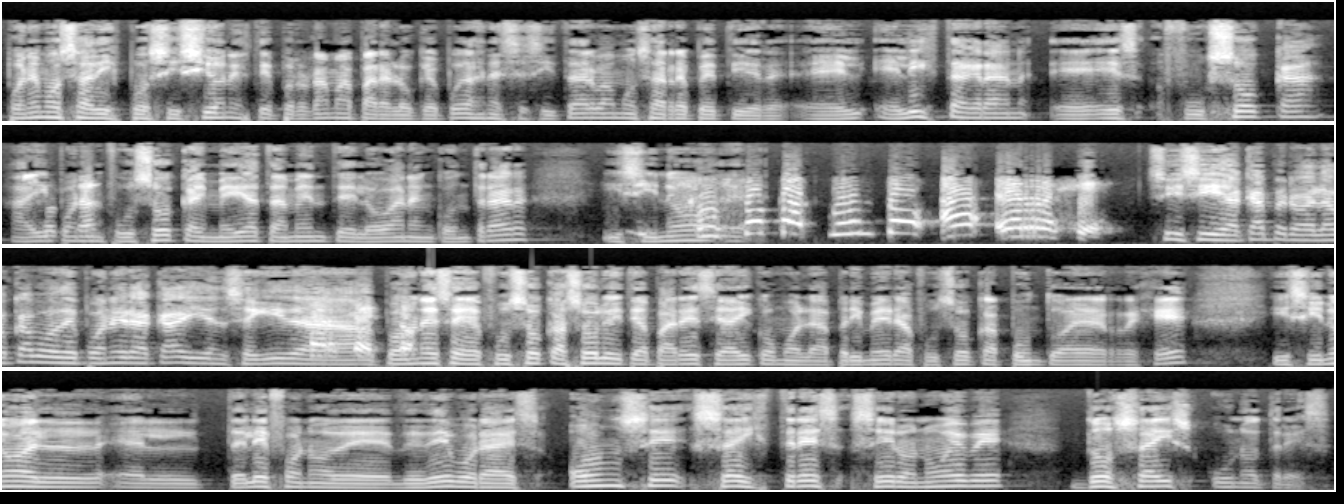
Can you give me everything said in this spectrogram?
ponemos a disposición este programa para lo que puedas necesitar. Vamos a repetir. El, Instagram eh, es Fusoca. Ahí ponen Fusoca, inmediatamente lo van a encontrar. Y si no. Eh, Fusoca.arg. Sí, sí, acá, pero lo acabo de poner acá y enseguida pones Fusoca solo y te aparece ahí como la primera fusoca.arg. Y si no, el, el teléfono de, de Débora es 11 6309 2613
